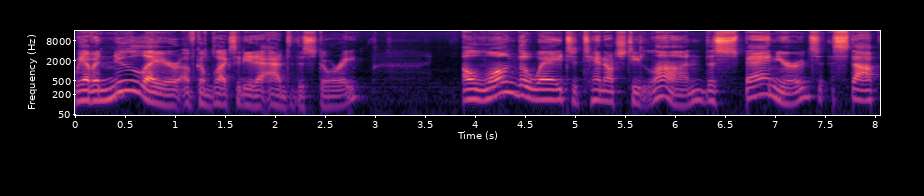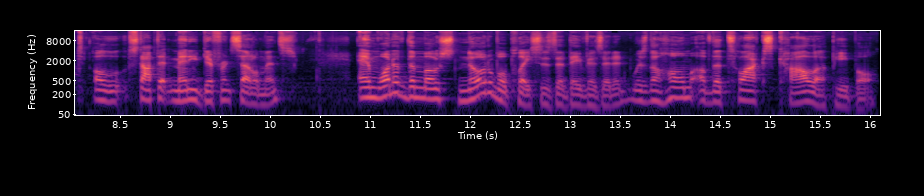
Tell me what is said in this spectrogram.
we have a new layer of complexity to add to the story. Along the way to Tenochtitlan, the Spaniards stopped, stopped at many different settlements and one of the most notable places that they visited was the home of the Tlaxcala people.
